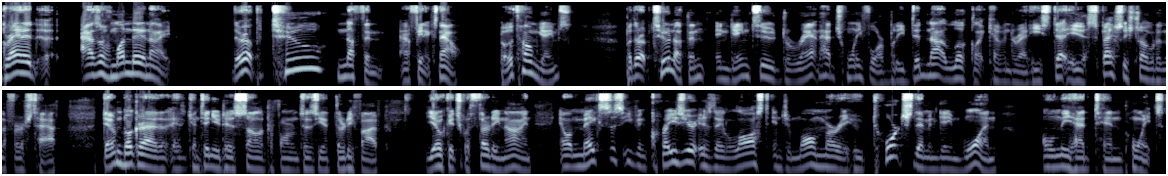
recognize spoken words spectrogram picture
granted, as of Monday night, they're up two nothing at Phoenix. Now both home games but they're up two nothing in game two. Durant had 24, but he did not look like Kevin Durant. He st- he especially struggled in the first half. Devin Booker had, had continued his solid performances. He had 35. Jokic with 39. And what makes this even crazier is they lost in Jamal Murray, who torched them in game one, only had 10 points.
